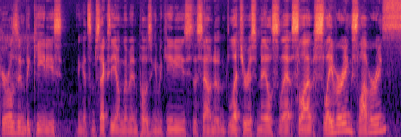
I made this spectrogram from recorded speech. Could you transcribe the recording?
girls in bikinis and get some sexy young women posing in bikinis. The sound of lecherous male sla- sla- slavering, slavering. Slavering.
